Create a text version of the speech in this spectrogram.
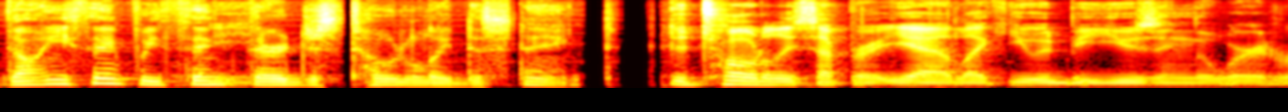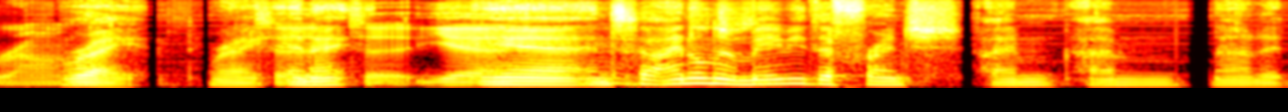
don't you think we think they're just totally distinct? to totally separate. Yeah, like you would be using the word wrong. Right, right. To, and I, to, yeah. yeah, and so I don't know. Maybe the French. I'm I'm not a,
